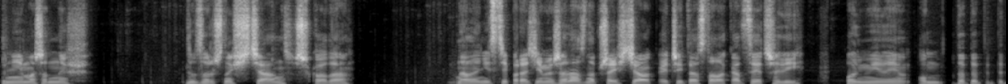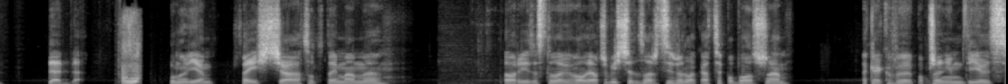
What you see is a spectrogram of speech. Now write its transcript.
Tu nie ma żadnych iluzorycznych ścian, szkoda. No ale nic nie poradzimy. Żelazne przejście, ok, czyli to jest ta lokacja, czyli pomyliłem, pomyliłem przejścia, co tutaj mamy. Teorii stalowej woli. Oczywiście z że lokacja poboczna, tak jak w poprzednim DLC,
